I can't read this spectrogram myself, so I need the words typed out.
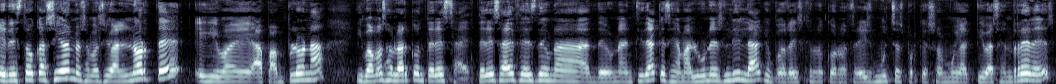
En esta ocasión nos hemos ido al norte, eh, a Pamplona, y vamos a hablar con Teresa. Teresa es de una, de una entidad que se llama Lunes Lila, que podréis que conoceréis muchas porque son muy activas en redes,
